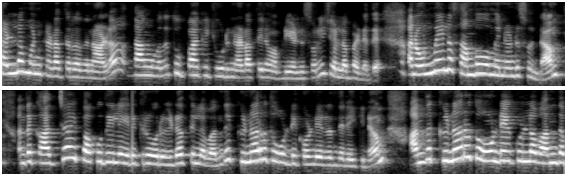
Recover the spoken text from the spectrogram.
கள்ளமண் கடத்துறதுனால தாங்க வந்து துப்பாக்கி சூடு நடத்தினோம் அப்படின்னு சொல்லி சொல்லப்படுது. ஆனா உண்மையில சம்பவம் என்னன்னு சொன்னா அந்த கச்சாய் பகுதியில இருக்கிற ஒரு இடத்துல வந்து கிணறு தோண்டி கொண்டு இருந்திருக்கணும் அந்த கிணறு தோண்டிக்குள்ள வந்த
